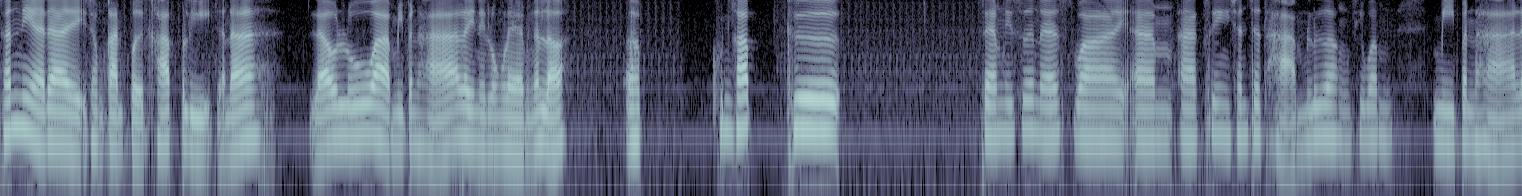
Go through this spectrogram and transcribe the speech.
ฉันเนี่ยได้ทำการเปิดค้าปลีกอะนะ แล้วรู้ว่ามีปัญหาอะไรในโรงแรมงั้นเหรอ เออคุณครับคือ Sam listen as why I'm asking ฉันจะถามเรื่องที่ว่ามีปัญหาอะไร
